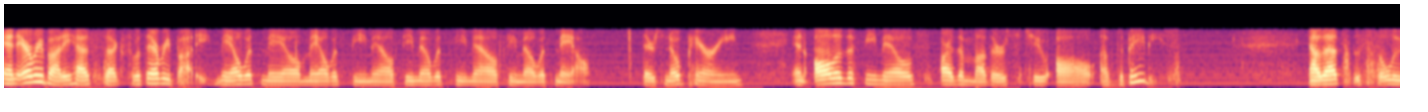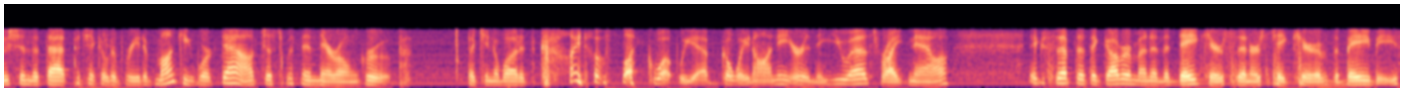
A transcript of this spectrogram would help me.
and everybody has sex with everybody. Male with male male with female female with female female with male. There's no pairing. And all of the females are the mothers to all of the babies. Now that's the solution that that particular breed of monkey worked out just within their own group. But you know what? It's kind of like what we have going on here in the US right now except that the government and the daycare centers take care of the babies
